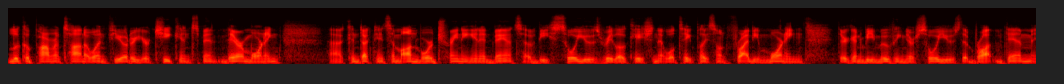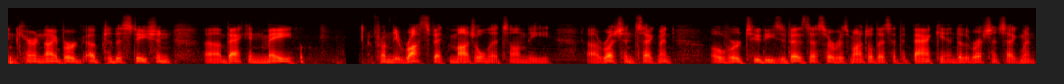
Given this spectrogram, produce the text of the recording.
Luca Parmitano and Fyodor Yurchikhin spent their morning uh, conducting some onboard training in advance of the Soyuz relocation that will take place on Friday morning. They're going to be moving their Soyuz that brought them and Karen Nyberg up to the station uh, back in May from the Rassvet module that's on the uh, Russian segment over to the Zvezda service module that's at the back end of the Russian segment.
